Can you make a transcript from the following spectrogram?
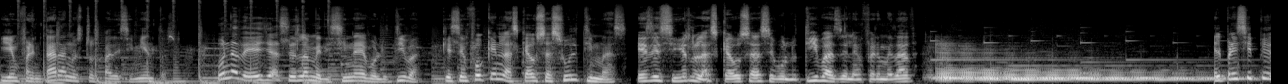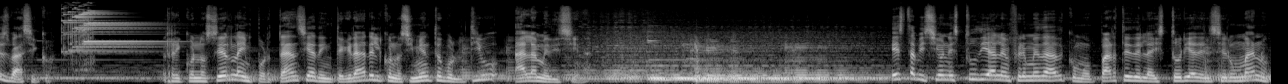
y enfrentar a nuestros padecimientos. Una de ellas es la medicina evolutiva, que se enfoca en las causas últimas, es decir, las causas evolutivas de la enfermedad. El principio es básico. Reconocer la importancia de integrar el conocimiento evolutivo a la medicina. Esta visión estudia la enfermedad como parte de la historia del ser humano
